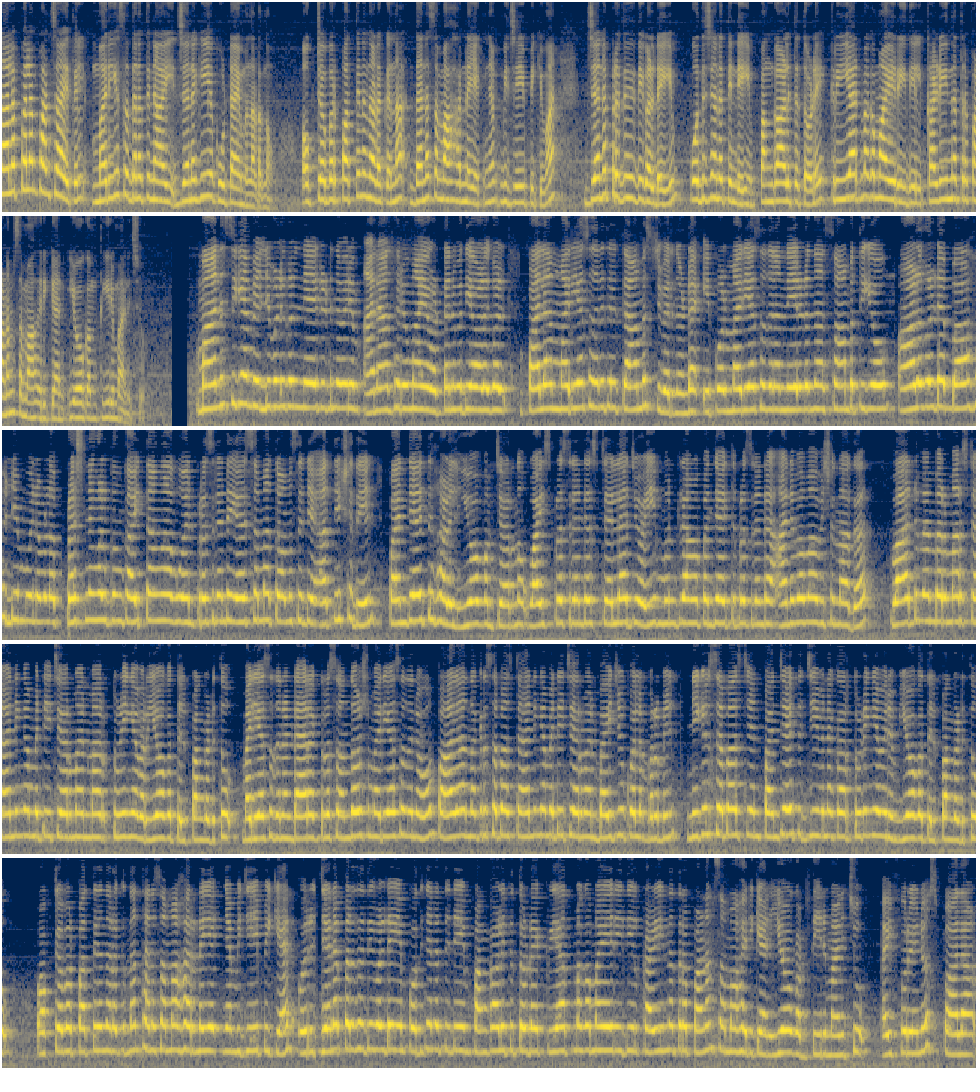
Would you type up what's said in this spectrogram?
തലപ്പലം പഞ്ചായത്തിൽ മരിയ സദനത്തിനായി ജനകീയ കൂട്ടായ്മ നടന്നു. ഒക്ടോബർ പത്തിന് നടക്കുന്ന ധനസമാഹരണ യജ്ഞം വിജയിപ്പിക്കുവാൻ ജനപ്രതിനിധികളുടെയും പൊതുജനത്തിന്റെയും പങ്കാളിത്തത്തോടെ ക്രിയാത്മകമായ രീതിയിൽ കഴിയുന്നത്ര പണം സമാഹരിക്കാൻ യോഗം തീരുമാനിച്ചു. മാനസിക വെല്ലുവിളികൾ നേരിടുന്നവരും അനാഥരുമായ ഒട്ടനവധി ആളുകൾ പല മര്യാസദനത്തിൽ താമസിച്ചു വരുന്നുണ്ട്. ഇപ്പോൾ മര്യാസദനം നേരിടുന്ന സാമ്പത്തികവും ആളുകളുടെ ബാഹുല്യം മൂലമുള്ള പ്രശ്നങ്ങൾക്കും കൈത്താങ്ങാകുവാൻ പ്രസിഡന്റ് എൽസമ്മ തോമസിന്റെ അധ്യക്ഷതയിൽ പഞ്ചായത്ത് ഹാളിൽ യോഗം ചേർന്നു. വൈസ് പ്രസിഡന്റ് സ്റ്റെല്ല ജോയി മുൻ ഗ്രാമപഞ്ചായത്ത് പ്രസിഡന്റ് അനുപമ വിശ്വനാഥ് വാർഡ് മെമ്പർമാർ സ്റ്റാൻഡിംഗ് കമ്മിറ്റി ചെയർമാൻമാർ തുടങ്ങിയവർ യോഗത്തിൽ പങ്കെടുത്തു. മര്യാസദനം ഡയറക്ടർ സന്തോഷ് മര്യാസദനവും പാലാ നഗരസഭാ standing committee chairman Baiju Kollamparambil Nikhil Sebastian panchayat ജീവനക്കാർ തുടങ്ങിയവരും യോഗത്തിൽ പങ്കെടുത്തു. ഒക്ടോബർ പത്തിന് നടക്കുന്ന ധനസമാഹരണ യജ്ഞം വിജയിപ്പിക്കാൻ ഒരു ജനപ്രതിനിധികളുടെയും പൊതുജനത്തിന്റെയും പങ്കാളിത്തത്തോടെ ക്രിയാത്മകമായ രീതിയിൽ കഴിയുന്നത്ര പണം സമാഹരിക്കാൻ യോഗം തീരുമാനിച്ചു. ഐഫുറി ന്യൂസ് പാലാ.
